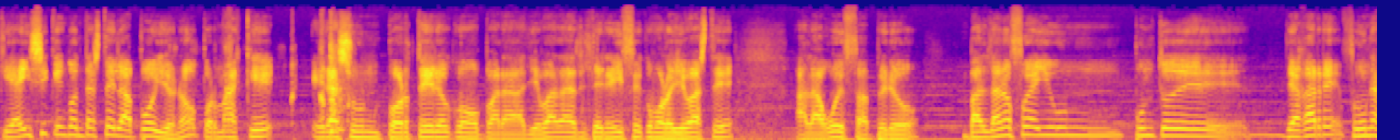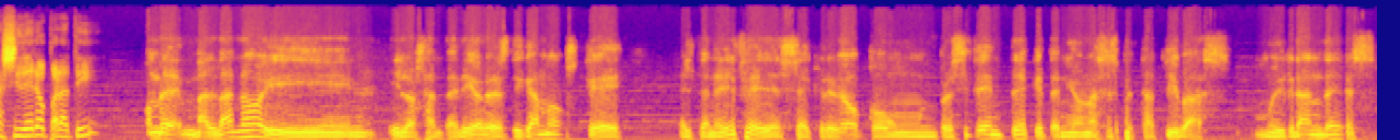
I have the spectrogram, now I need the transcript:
que ahí sí que encontraste el apoyo, ¿no? Por más que eras un portero como para llevar al Tenerife como lo llevaste a la UEFA, pero ¿Valdano fue ahí un punto de, agarre? ¿Fue un asidero para ti? Hombre, Valdano y, y los anteriores, digamos que el Tenerife se creó con un presidente que tenía unas expectativas muy grandes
